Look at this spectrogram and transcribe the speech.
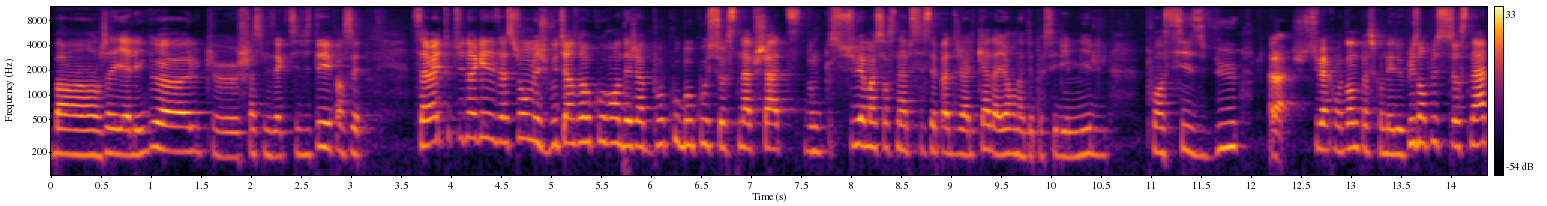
ben j'aille à l'école, que je fasse mes activités. Enfin ça va être toute une organisation, mais je vous tiendrai au courant déjà beaucoup beaucoup sur Snapchat. Donc suivez-moi sur Snap si c'est pas déjà le cas. D'ailleurs on a dépassé les 1000.6 vues. Voilà, je suis super contente parce qu'on est de plus en plus sur Snap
